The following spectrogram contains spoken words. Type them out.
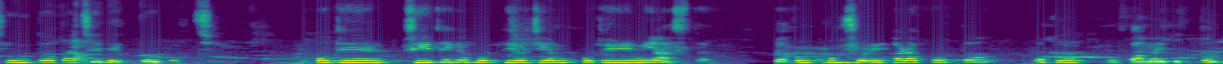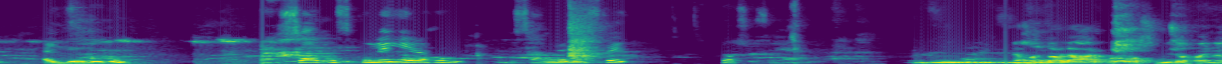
শুনতেও পাচ্ছি, দেখতেও পাচ্ছি। প্রতিদিন থ্রি থেকে ভর্তি হচ্ছি আমি, প্রতিদিনই আসতাম। যখন খুব শরীর খারাপ হতো, তখন কামাই করতাম, একদিন দুদিন। সব স্কুলেই এরকম, সামনে প্রসেস এখন তাহলে আর কোনো অসুবিধা হয় না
